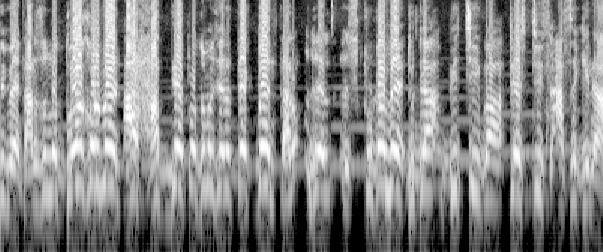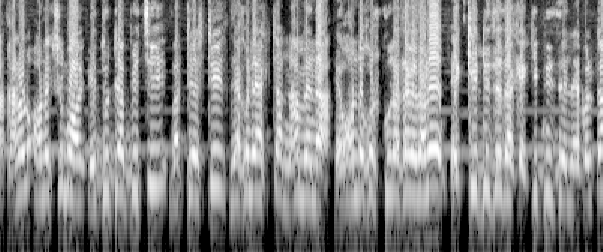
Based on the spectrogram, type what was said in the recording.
দিবেন, তার জন্য দোয়া করবেন, আর হাত দিয়ে প্রথমে যেটা দেখবেন, তার স্ক্রুটামে দুটা বিচি বা টেস্টিস আছে কিনা। কারণ অনেক সময় এই দুটা বিচি বা টেস্টিস যখন একটা নামে না অন্ডকোষ কোথা থাকে জানেন এই কিডনিতে থাকে কিডনি যে লেভেলটা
